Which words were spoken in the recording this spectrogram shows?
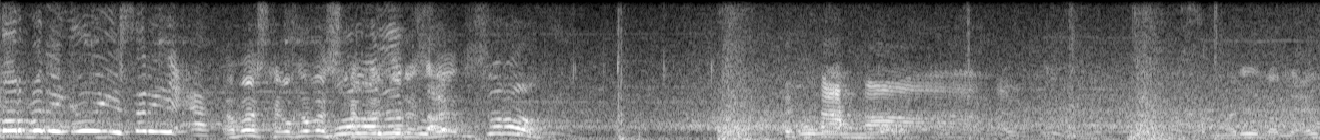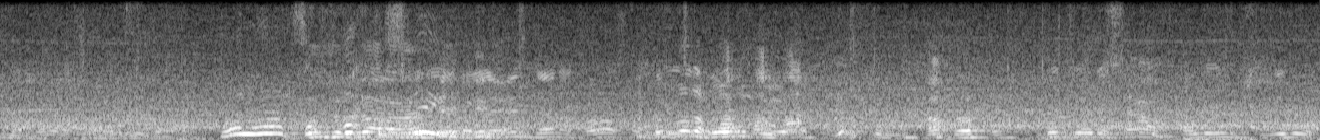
ضربة قوية سريعة ابى اسحبك ابى اسحبك والله نطلع المريض بسرعة اللي عندنا خلاص والله تصفق تصفيق اللي عندنا خلاص تجي الاسعاف خليه يمشي يروح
